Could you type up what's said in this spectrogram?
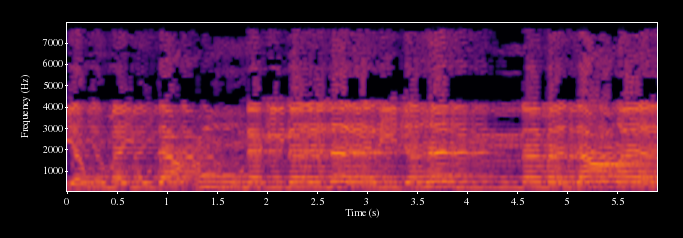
يوم يدعون إلى نار جهنم دعا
